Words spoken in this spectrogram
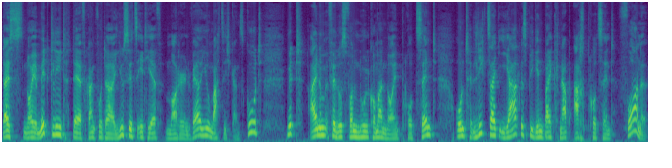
Das neue Mitglied der Frankfurter USITS ETF Modern Value macht sich ganz gut mit einem Verlust von 0,9 Prozent und liegt seit Jahresbeginn bei knapp 8 Prozent vorne.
